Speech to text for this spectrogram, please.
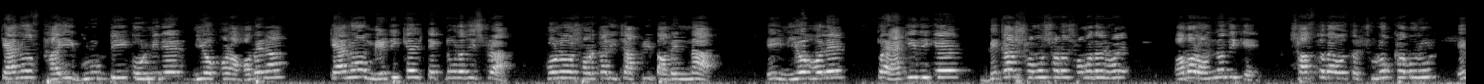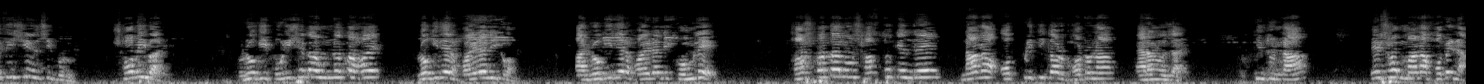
কেন স্থায়ী গ্রুপ ডি কর্মীদের নিয়োগ করা হবে না? কেন মেডিকেল টেকনোলজিস্টরা কোনো সরকারি চাকরি পাবেন না? এই নিয়োগ হলে তো একই দিকে বেকার সমস্যারও সমাধান হয়। আবার অন্যদিকে স্বাস্থ্য ব্যবস্থার সুরক্ষা বলুন এফিসিয়েন্সি বলুন, সবই বাড়ে। রোগী পরিষেবা উন্নত হয়, রোগীদের হয়রানি কম। আর রোগীদের হয়রানি কমলে হাসপাতাল ও স্বাস্থ্য কেন্দ্রে নানা অপ্রীতিকর ঘটনা এড়ানো যায়। কিন্তু না, এসব মানা হবে না,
